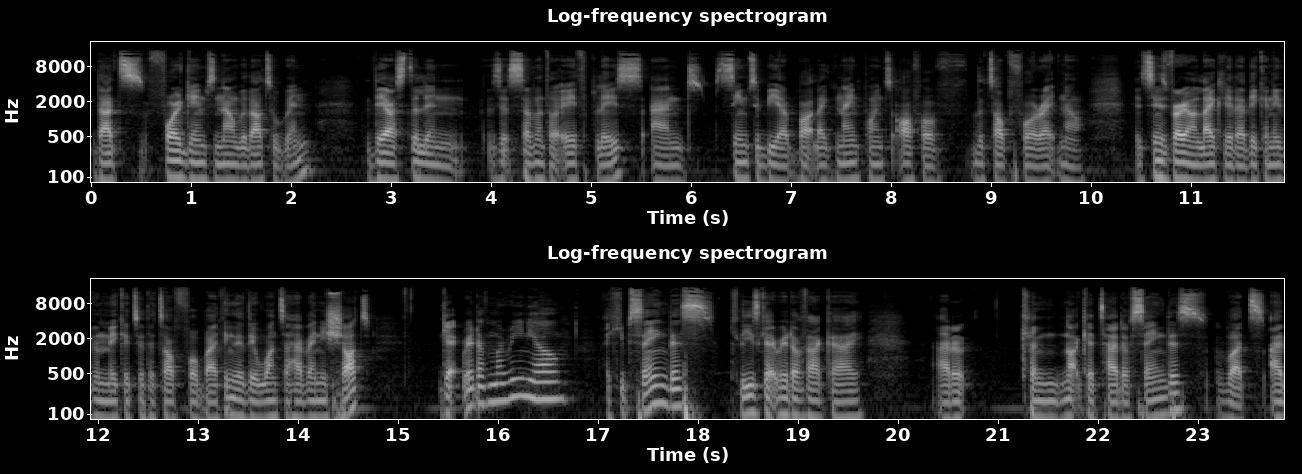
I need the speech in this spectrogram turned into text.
that's four games now without a win. They are still in is it seventh or eighth place and seem to be about like nine points off of the top four right now. It seems very unlikely that they can even make it to the top four, but I think that they want to have any shot. Get rid of Mourinho. I keep saying this. Please get rid of that guy. I don't cannot get tired of saying this, but I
